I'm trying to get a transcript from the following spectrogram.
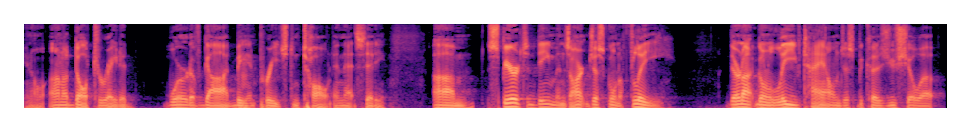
you know unadulterated word of God being preached and taught in that city. Um, spirits and demons aren't just going to flee. They're not going to leave town just because you show up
